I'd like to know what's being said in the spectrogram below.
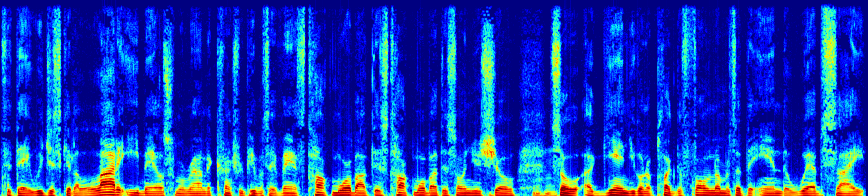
today. We just get a lot of emails from around the country. People say, Vance, talk more about this, talk more about this on your show. So, again, you're going to plug the phone numbers at the end, the website.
